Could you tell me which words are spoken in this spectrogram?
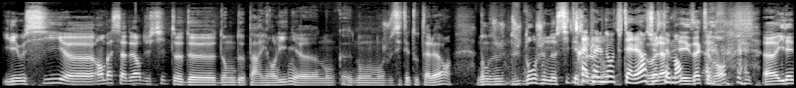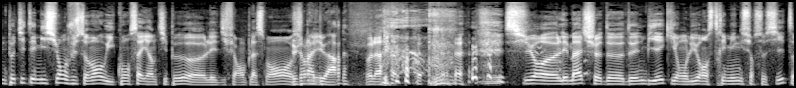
Il est aussi euh, ambassadeur du site de, donc de Paris en ligne, euh, donc, euh, dont, dont je vous citais tout à l'heure, donc, je- dont je ne citais Très pas le nom. nom tout à l'heure, Voilà, justement. Exactement. Euh, il a une petite émission justement où il conseille un petit peu euh, les différents placements. Le journal les- du hard. Voilà. sur euh, les matchs de, de NBA qui ont lieu en streaming sur ce site.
